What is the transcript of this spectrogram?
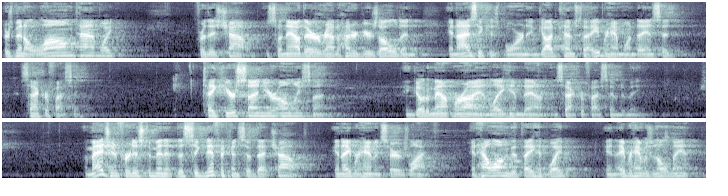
there's been a long time waiting for this child. So now they're around 100 years old and, and Isaac is born and God comes to Abraham one day and said, sacrifice him. Take your son, your only son, and go to Mount Moriah and lay him down and sacrifice him to me. Imagine for just a minute the significance of that child in Abraham and Sarah's life and how long that they had waited. And Abraham was an old man.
